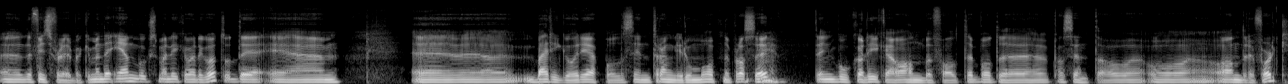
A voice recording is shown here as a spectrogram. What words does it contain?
Eh, Det fins flere bøker, men det er én bok som jeg liker veldig godt, og det er Berge og Repål sin 'Trange rom og åpne plasser'. Den boka liker jeg å anbefale til både pasienter og, og, og andre folk.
